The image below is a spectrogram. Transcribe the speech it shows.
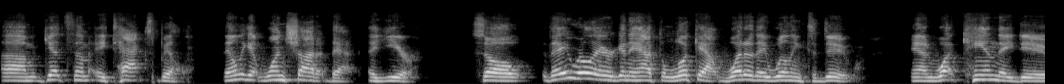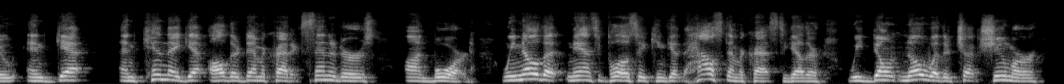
um, gets them a tax bill. They only get one shot at that a year. So they really are going to have to look at what are they willing to do and what can they do and get and can they get all their Democratic senators on board? We know that Nancy Pelosi can get the House Democrats together. We don't know whether Chuck Schumer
